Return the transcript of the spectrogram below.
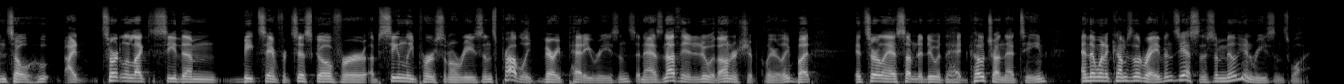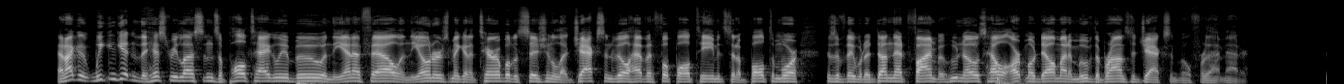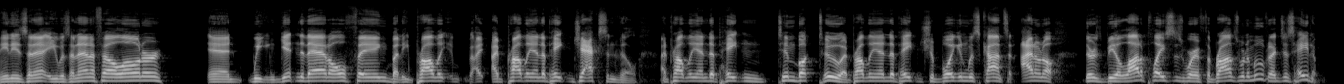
And so, who I'd certainly like to see them beat San Francisco for obscenely personal reasons, probably very petty reasons, and has nothing to do with ownership, clearly, but it certainly has something to do with the head coach on that team. And then when it comes to the Ravens, yes, there's a million reasons why. And I could, we can get into the history lessons of Paul Tagliabue and the NFL and the owners making a terrible decision to let Jacksonville have a football team instead of Baltimore because if they would have done that, fine. But who knows? Hell, Art Modell might have moved the Browns to Jacksonville for that matter. I mean, he's an, he was an NFL owner, and we can get into that whole thing. But he probably, I, I'd probably end up hating Jacksonville. I'd probably end up hating Timbuktu. I'd probably end up hating Sheboygan, Wisconsin. I don't know. There'd be a lot of places where if the Browns would have moved, I'd just hate them,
